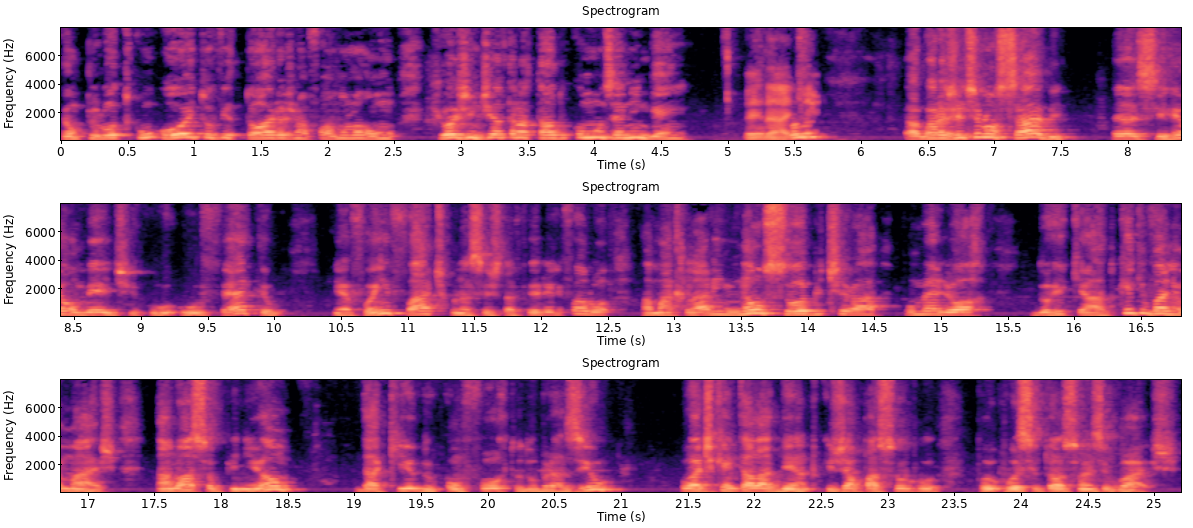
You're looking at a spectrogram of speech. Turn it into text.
é um piloto com oito vitórias na Fórmula 1, que hoje em dia é tratado como um Zé Ninguém. Verdade. Agora, a gente não sabe é, se realmente o, o Vettel é, foi enfático na sexta-feira, ele falou, a McLaren não soube tirar o melhor do Ricciardo. O que, que vale mais? Na nossa opinião, daqui do conforto do Brasil, ou a de quem está lá dentro, que já passou por, por, por situações iguais?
